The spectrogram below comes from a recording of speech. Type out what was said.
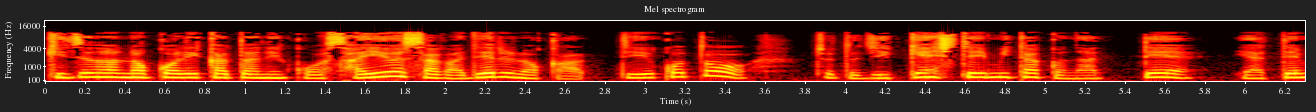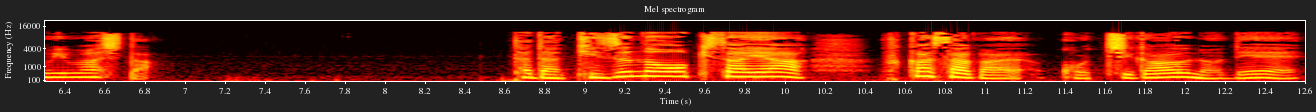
傷の残り方にこう左右差が出るのかっていうことをちょっと実験してみたくなってやってみました。ただ傷の大きさや深さがこう違うので、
